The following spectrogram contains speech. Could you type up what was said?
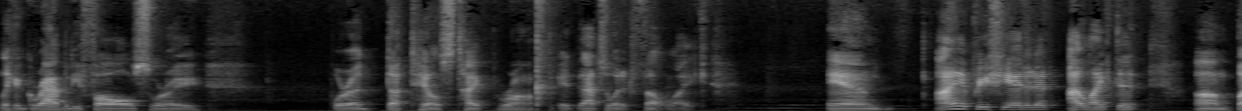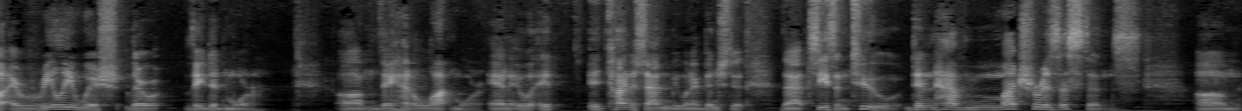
like a Gravity Falls or a or a Ducktales type romp. It that's what it felt like, and I appreciated it. I liked it, um, but I really wish there they did more. Um, they had a lot more, and it it it kind of saddened me when I binged it that season two didn't have much resistance. Um,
